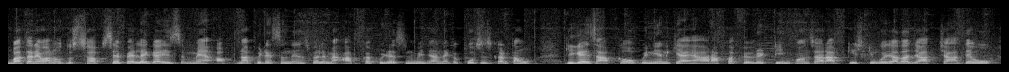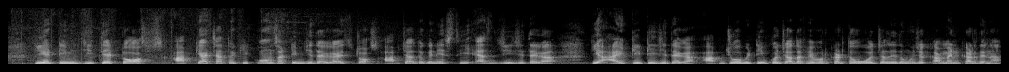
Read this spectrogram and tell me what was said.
बताने वाला हूँ। तो सबसे पहले गाइज़ मैं अपना प्रिडक्शन देने से पहले मैं आपका प्रिडक्शन में जाने का कोशिश करता हूँ कि गाइज़ आपका ओपिनियन क्या है, और आपका फेवरेट टीम कौन सा, और आप किस टीम को ज़्यादा चाहते हो कि ये टीम जीते टॉस? आप क्या चाहते हो कि कौन सा टीम जीतेगा इस टॉस? आप चाहते हो कि नहीं सी एस जी जीतेगा कि आई टी टी जीतेगा। आप जो भी टीम को ज़्यादा फेवर करते हो, वो जल्दी तो मुझे कमेंट कर देना।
